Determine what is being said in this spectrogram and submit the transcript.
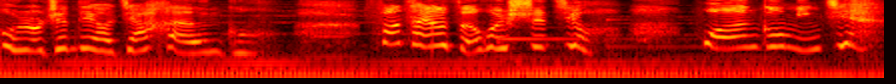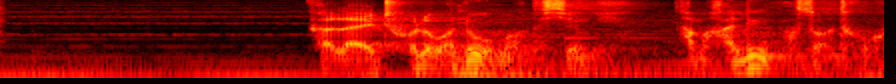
我若真的要加害恩公，方才又怎会施救？望恩公明鉴。看来除了我陆某的性命，他们还另有所图。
